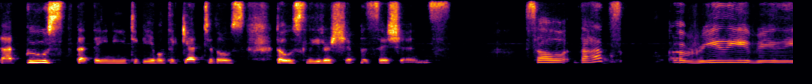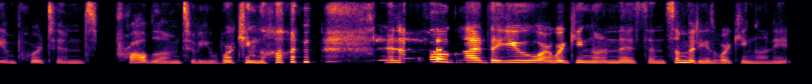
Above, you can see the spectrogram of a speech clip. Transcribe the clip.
that boost that they need to be able to get to those those leadership positions. So that's a really really important problem to be working on and i'm so glad that you are working on this and somebody is working on it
